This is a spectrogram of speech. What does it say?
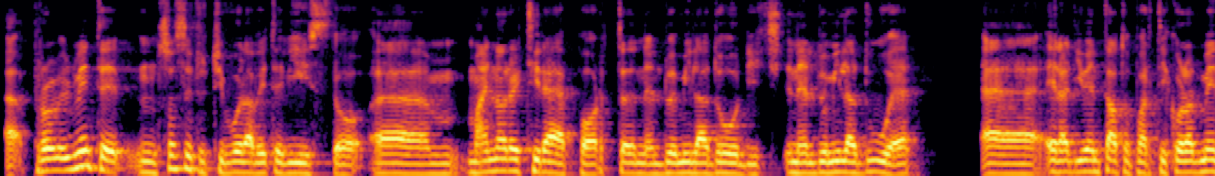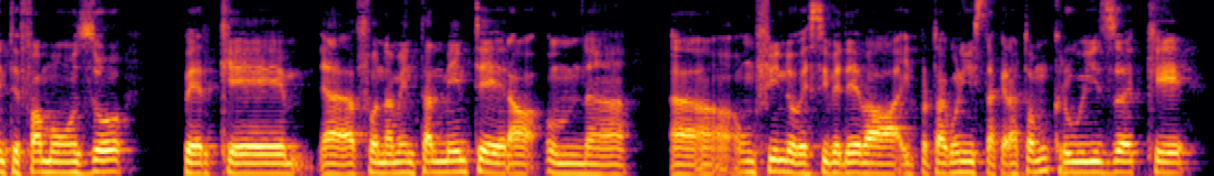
Eh, probabilmente, non so se tutti voi l'avete visto, ehm, Minority Report nel, 2012, nel 2002 eh, era diventato particolarmente famoso perché eh, fondamentalmente era un uh, un film dove si vedeva il protagonista che era Tom Cruise che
